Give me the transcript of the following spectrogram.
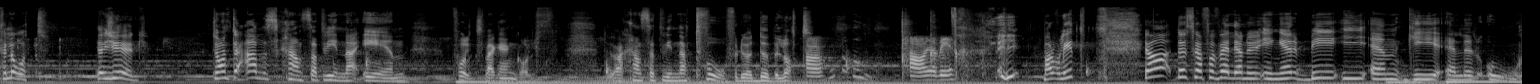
Förlåt, jag ljög. Du har inte alls chans att vinna en Volkswagen Golf. Du har chans att vinna två för du har dubbellott. Ja, ja jag vet. Vad roligt. Ja, du ska få välja nu Inger. B, I, N, G eller O.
